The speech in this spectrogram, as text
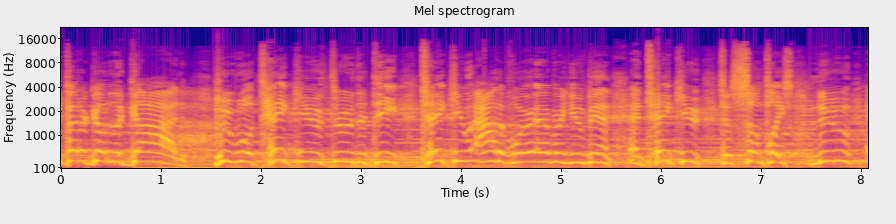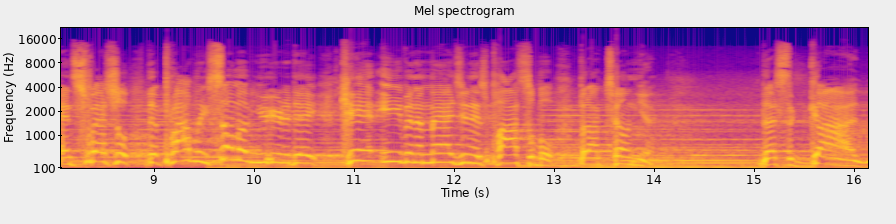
You better go to the God who will take you through the deep, take you out of wherever you've been, and take you to someplace new and special that probably some of you here today can't even imagine is possible. But I'm telling you, that's the God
